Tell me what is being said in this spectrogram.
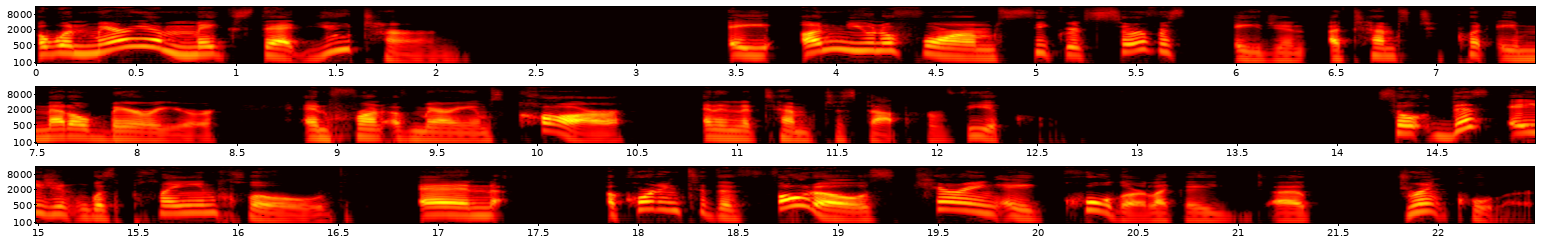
But when Miriam makes that U turn, a ununiformed Secret Service agent attempts to put a metal barrier in front of Miriam's car in an attempt to stop her vehicle. So this agent was plain clothed and according to the photos carrying a cooler like a, a drink cooler.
